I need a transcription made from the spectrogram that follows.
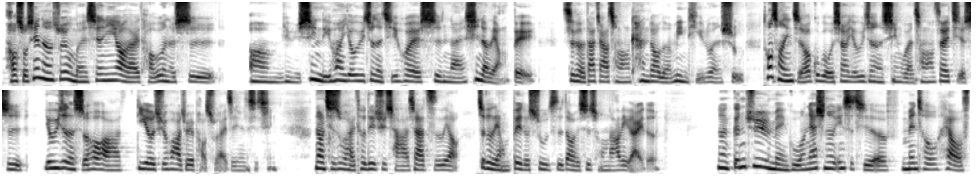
好，首先呢，所以我们先要来讨论的是，嗯，女性罹患忧郁症的机会是男性的两倍。这个大家常常看到的命题论述，通常你只要 Google 一下忧郁症的新闻，常常在解释忧郁症的时候啊，第二句话就会跑出来这件事情。那其实我还特地去查了一下资料，这个两倍的数字到底是从哪里来的？那根据美国 National Institute of Mental Health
